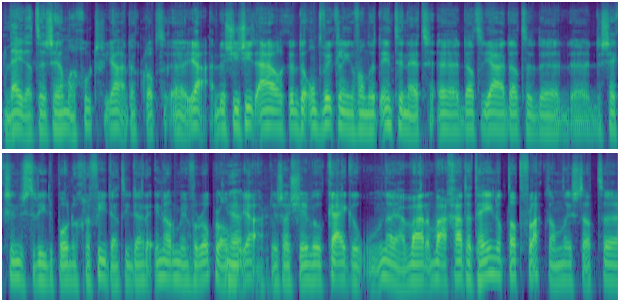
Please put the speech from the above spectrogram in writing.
Nee, dat is helemaal goed. Ja, dat klopt. Uh, ja, dus je ziet eigenlijk de ontwikkelingen van het internet. Uh, dat, ja, dat de, de, de seksindustrie, de pornografie, dat die daar enorm in voorop lopen. Ja. ja. dus als je wil kijken, nou ja, waar, waar gaat het heen op dat vlak, dan is dat, uh,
